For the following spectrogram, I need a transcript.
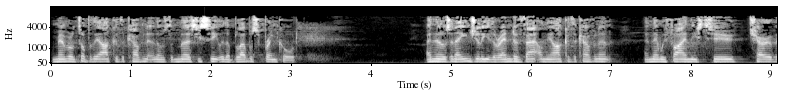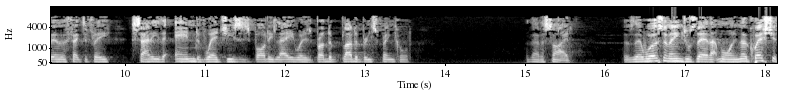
Remember on top of the Ark of the Covenant there was the mercy seat where the blood was sprinkled. And there was an angel either end of that on the Ark of the Covenant. And then we find these two cherubim effectively sadly the end of where Jesus' body lay, where his blood, blood had been sprinkled. Put that aside. There were some angels there that morning, no question.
